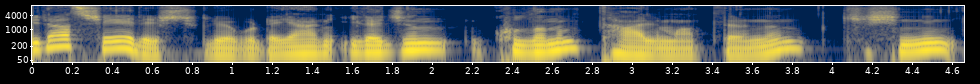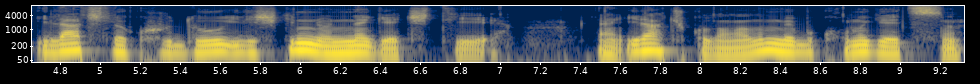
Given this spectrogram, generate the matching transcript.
biraz şey eleştiriliyor burada. Yani ilacın kullanım talimatlarının kişinin ilaçla kurduğu ilişkinin önüne geçtiği. Yani ilaç kullanalım ve bu konu geçsin.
